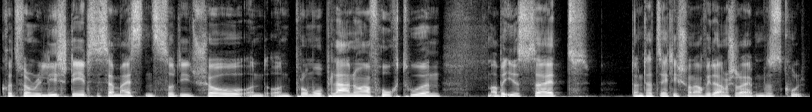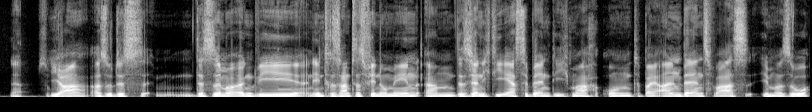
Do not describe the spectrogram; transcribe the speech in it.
kurz vorm Release steht, ist ja meistens so die Show und, und Promo-Planung auf Hochtouren. Aber ihr seid dann tatsächlich schon auch wieder am Schreiben. Das ist cool. Ja, ja also das, das ist immer irgendwie ein interessantes Phänomen. Ähm, das ist ja nicht die erste Band, die ich mache. Und bei allen Bands war es immer so,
